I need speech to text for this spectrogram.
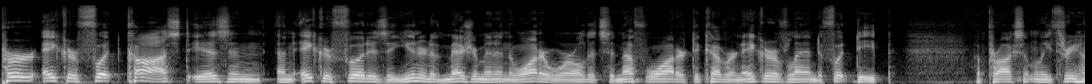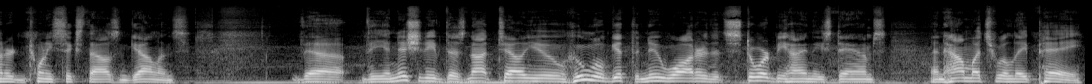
per acre foot cost is, and an acre foot is a unit of measurement in the water world. It's enough water to cover an acre of land a foot deep approximately 326,000 gallons. The, the initiative does not tell you who will get the new water that's stored behind these dams and how much will they pay.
